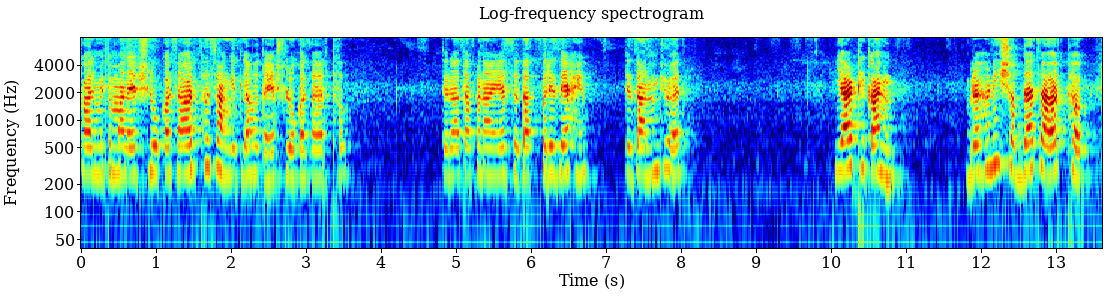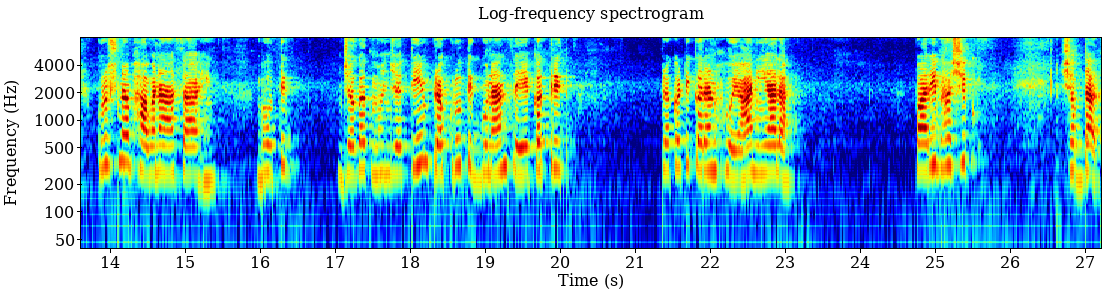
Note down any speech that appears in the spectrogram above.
काल मी तुम्हाला या श्लोकाचा अर्थ सांगितला होता या श्लोकाचा अर्थ. तर आता आपण याचं तात्पर्य जे आहे ते जाणून घेऊयात. या ठिकाणी ब्रहणी शब्दाचा अर्थ कृष्ण भावना असा आहे. भौतिक जगत म्हणजे तीन प्राकृतिक गुणांचे एकत्रित प्रकटीकरण होय आणि याला पारिभाषिक शब्दात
